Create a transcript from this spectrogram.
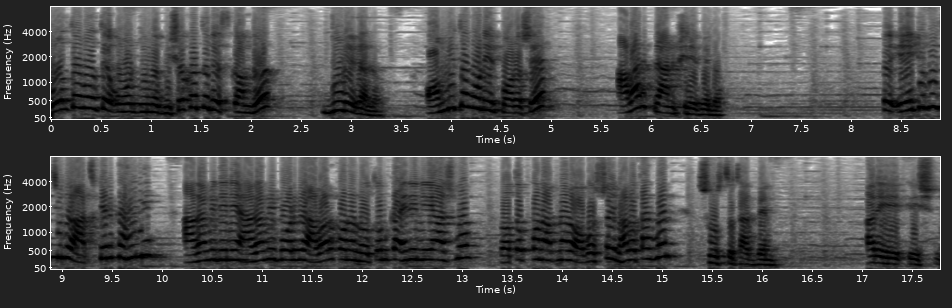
বলতে বলতে অর্জুন ও বিষকেতুর স্কন্ধ জুড়ে গেল। অমৃতমণির পরশে আবার প্রাণ ফিরে পেল। তো এইটুকুই ছিল আজকের কাহিনী। আগামী দিনে আগামী পর্বে আবার কোনো নতুন কাহিনী নিয়ে আসব। ততক্ষণ আপনারা অবশ্যই ভালো থাকবেন, সুস্থ থাকবেন। হরে কৃষ্ণ।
